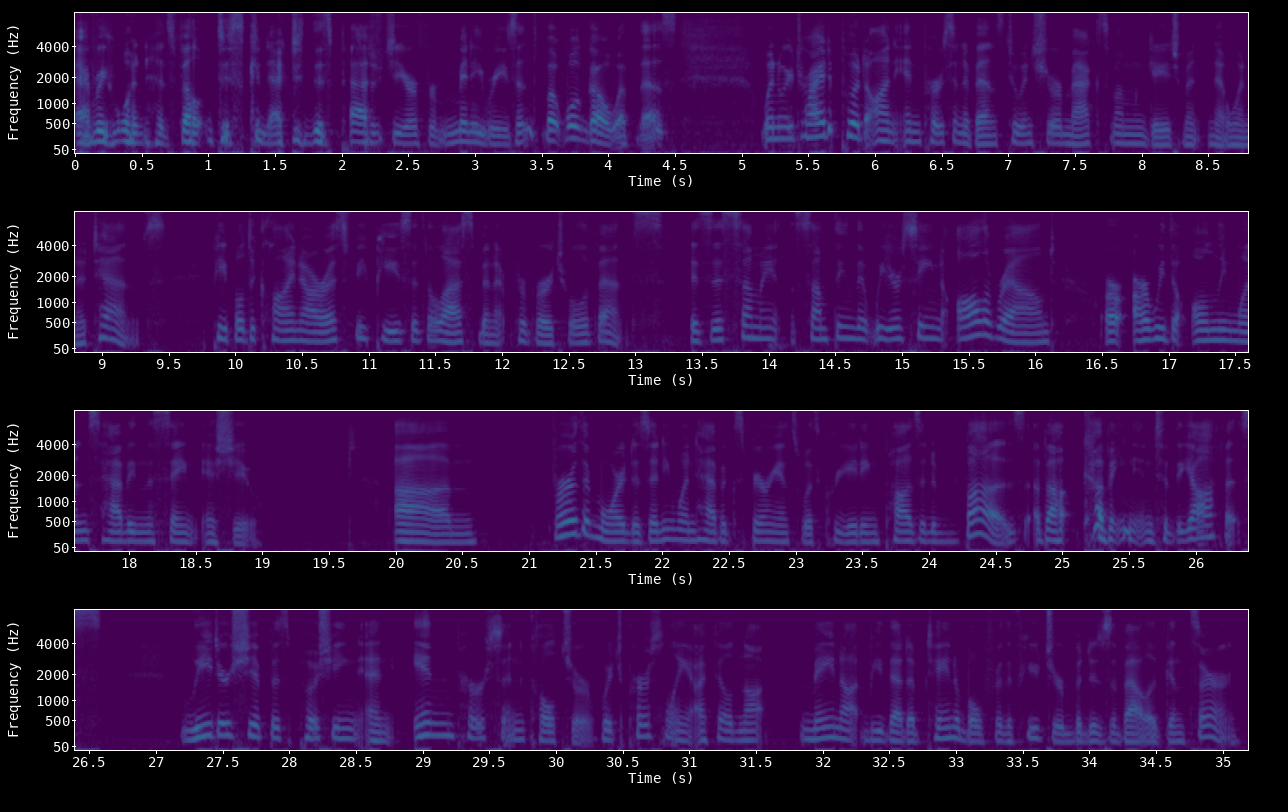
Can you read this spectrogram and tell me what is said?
everyone has felt disconnected this past year for many reasons, but we'll go with this. When we try to put on in person events to ensure maximum engagement, no one attends. People decline RSVPs at the last minute for virtual events. Is this something, something that we are seeing all around, or are we the only ones having the same issue? Um, furthermore, does anyone have experience with creating positive buzz about coming into the office? Leadership is pushing an in-person culture, which personally I feel not may not be that obtainable for the future, but is a valid concern.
